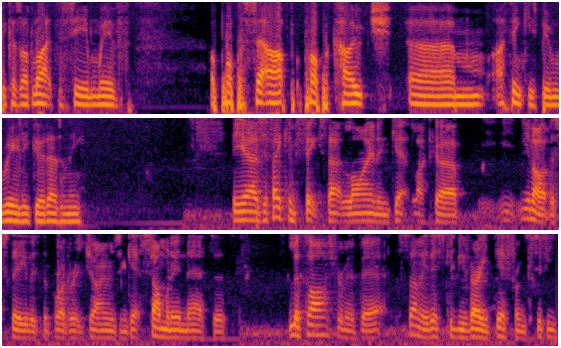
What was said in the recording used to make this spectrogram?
because I'd like to see him with a proper setup, a proper coach. Um, I think he's been really good, hasn't he? He has. If they can fix that line and get like a, you know, like the Steelers, the Broderick Jones, and get someone in there to look after him a bit, suddenly this could be very different. Because if he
